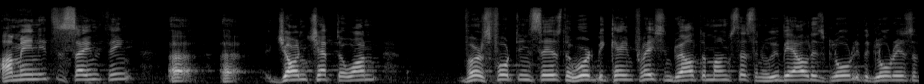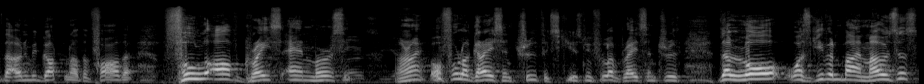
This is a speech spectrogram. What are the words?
I mean, it's the same thing. Uh, uh, John chapter 1, verse 14 says, The Word became flesh and dwelt amongst us, and we beheld His glory. The glory is of the only begotten of the Father, full of grace and mercy. All right? Or full of grace and truth, excuse me, full of grace and truth. The law was given by Moses,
